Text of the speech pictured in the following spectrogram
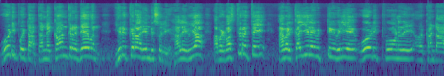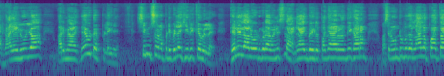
ஓடி போயிட்டான் தன்னை காண்கிற தேவன் இருக்கிறார் என்று சொல்லி. ஹலையா அவள் வஸ்திரத்தை அவள் கையில விட்டு வெளியே ஓடி போனதை அவர் கண்டார். ஹலையூயா அருமையான தேவனுடைய பிள்ளைகளே சிம்சோன் அப்படி விலகி இருக்கவில்லை. தெளிலாளோடு கூட அவன் நியாயாதிபதிகள் நியாயபதிகள் பதினாறாவது அதிகாரம் வசனம் ஒன்று முதல் நாளில் பார்த்தா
